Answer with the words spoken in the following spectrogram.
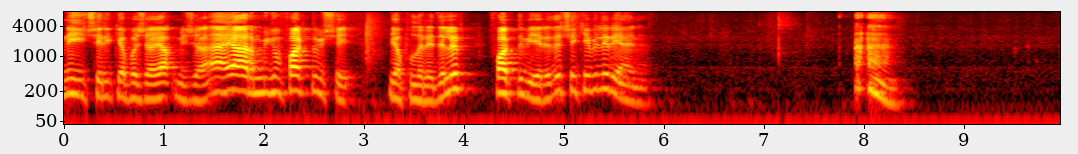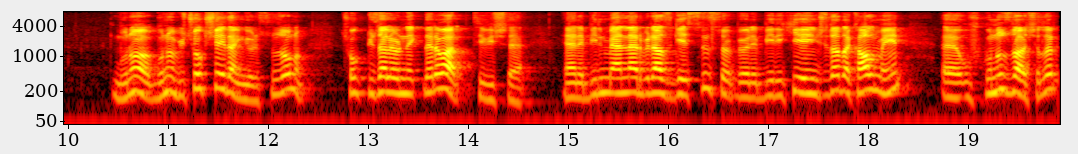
ne içerik yapacağı, yapmayacağı. Ha, yarın bir gün farklı bir şey yapılır edilir. Farklı bir yere de çekebilir yani. Bunu bunu birçok şeyden görürsünüz oğlum. Çok güzel örnekleri var Twitch'te. Yani bilmeyenler biraz geçsin böyle bir iki yayıncıda da kalmayın. Ee, ufkunuz da açılır.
